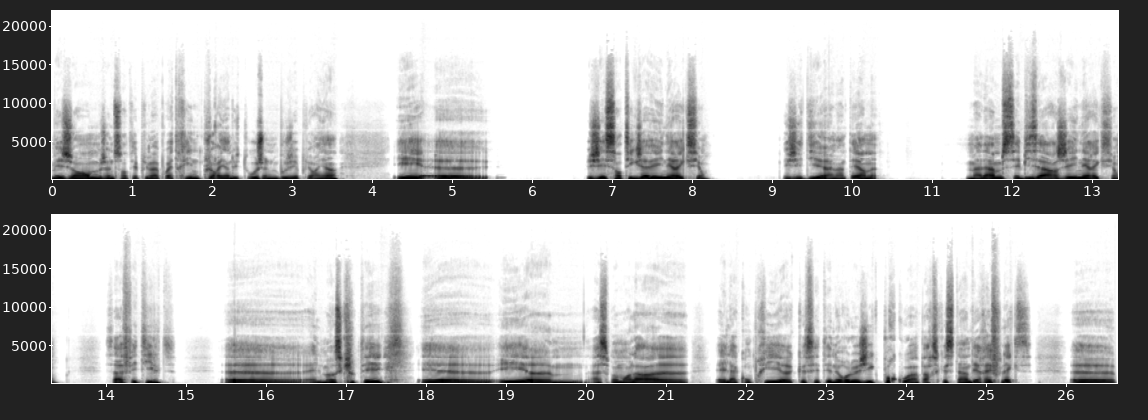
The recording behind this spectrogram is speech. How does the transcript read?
mes jambes, je ne sentais plus ma poitrine, plus rien du tout, je ne bougeais plus rien. Et euh, j'ai senti que j'avais une érection. Et j'ai dit à l'interne, Madame, c'est bizarre, j'ai une érection. Ça a fait tilt. Euh, elle m'a ausculté. Et, euh, euh, à ce moment-là, euh, elle a compris euh, que c'était neurologique. Pourquoi? Parce que c'était un des réflexes euh,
